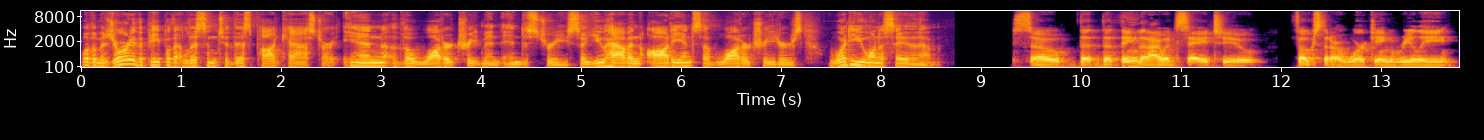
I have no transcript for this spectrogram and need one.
well the majority of the people that listen to this podcast are in the water treatment industry so you have an audience of water treaters what do you want to say to them so the the thing that i would say to folks that are working really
